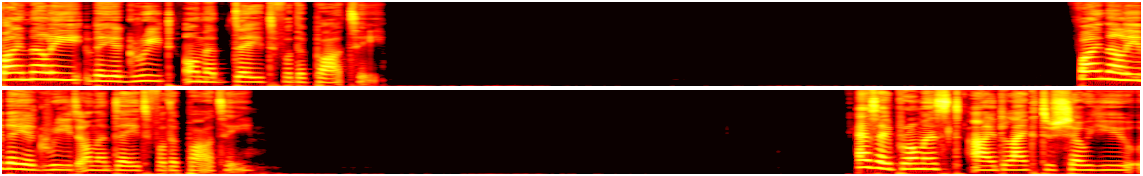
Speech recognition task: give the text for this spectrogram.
finally they agreed on a date for the party. Finally, they agreed on a date for the party. As I promised, I'd like to show you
